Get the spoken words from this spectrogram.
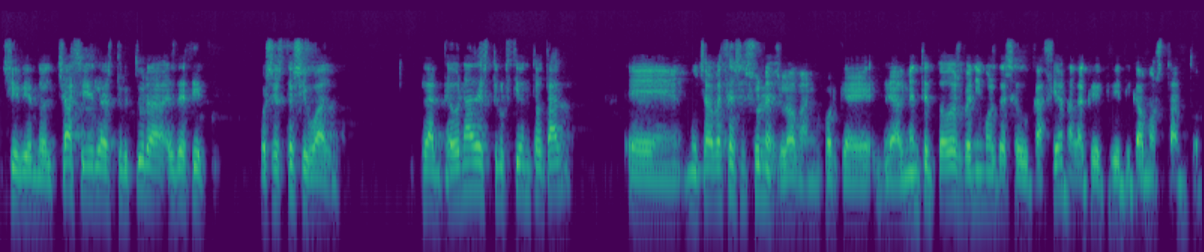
sirviendo el chasis, la estructura, es decir, pues esto es igual. Plantea una destrucción total eh, muchas veces es un eslogan, porque realmente todos venimos de esa educación a la que criticamos tanto.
